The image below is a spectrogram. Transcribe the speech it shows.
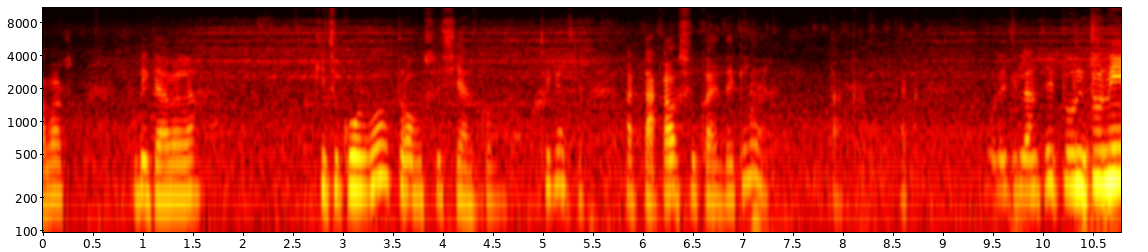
আবার বিকালবেলা কিছু করব, তো অবশ্যই শেয়ার করব, ঠিক আছে? আর টাকাও শুকায়, দেখলে? টাকা। পড়েছিলাম সেই টুনটুনি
